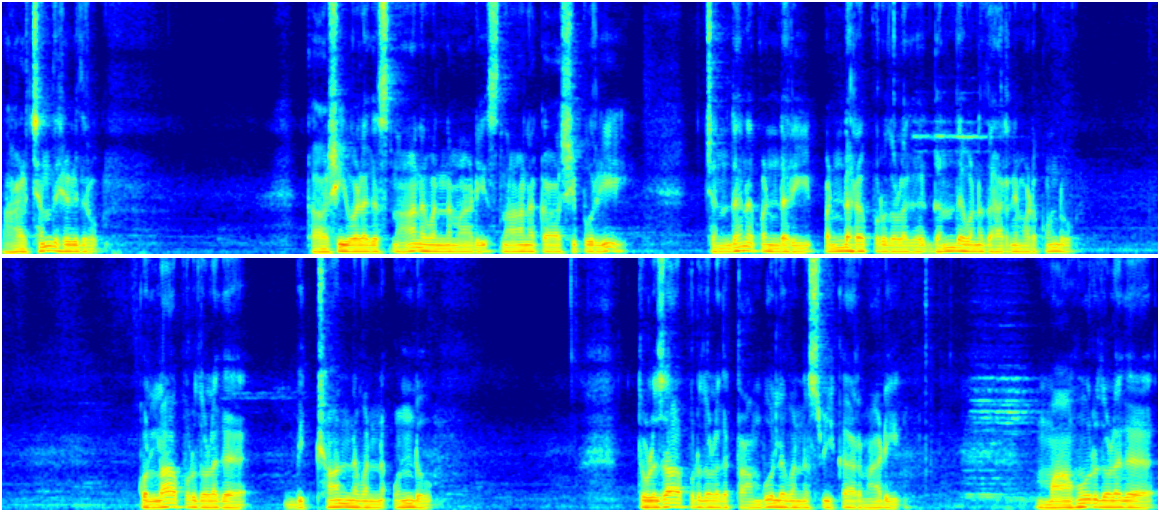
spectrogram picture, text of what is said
ಭಾಳ ಚಂದ ಹೇಳಿದರು. ಕಾಶಿ ಒಳಗೆ ಸ್ನಾನವನ್ನು ಮಾಡಿ ಸ್ನಾನ ಕಾಶಿಪುರಿ ಚಂದನ ಪಂಡರಿ, ಪಂಡರಪುರದೊಳಗೆ ಗಂಧವನ್ನು ಧಾರಣೆ ಮಾಡಿಕೊಂಡು ಕೊಲ್ಲಾಪುರದೊಳಗೆ ಭಿಕ್ಷಾನ್ನವನ್ನು ಉಂಡು ತುಳಜಾಪುರದೊಳಗೆ ತಾಂಬೂಲವನ್ನು ಸ್ವೀಕಾರ ಮಾಡಿ ಮಾಹೂರದೊಳಗೆ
